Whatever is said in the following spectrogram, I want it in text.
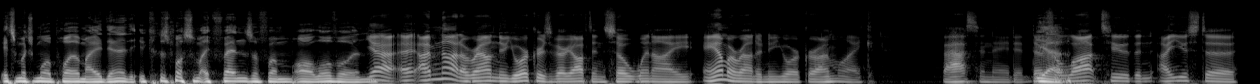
it's much more a part of my identity because most of my friends are from all over. And Yeah, I, I'm not around New Yorkers very often, so when I am around a New Yorker, I'm like fascinated. There's Yeah. a lot to the. I used to,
